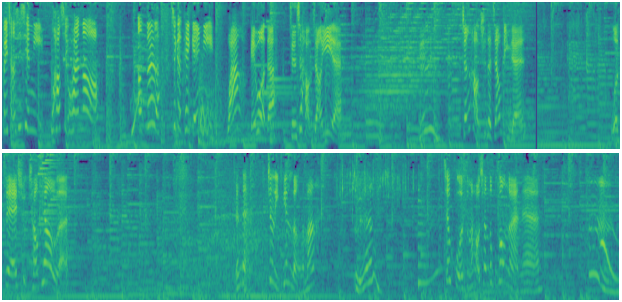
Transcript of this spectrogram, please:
非常谢谢你，我好喜欢呢。哦，对了，这个可以给你，哇，给我的，真是好交易耶。嗯，真好吃的姜饼人，我最爱数钞票了。等等，这里变冷了吗？嗯。这火怎么好像都不够暖呢？嗯，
